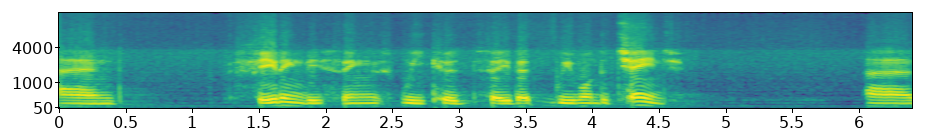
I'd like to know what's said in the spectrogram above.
And feeling these things, we could say that we want to change. Uh,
